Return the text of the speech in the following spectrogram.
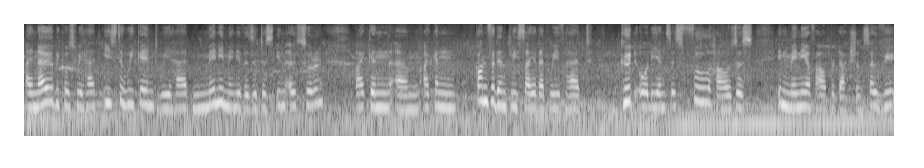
I know because we had Easter weekend, we had many, many visitors in Oudtshoorn. I can, um, I can confidently say that we've had good audiences, full houses in many of our productions. So we,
